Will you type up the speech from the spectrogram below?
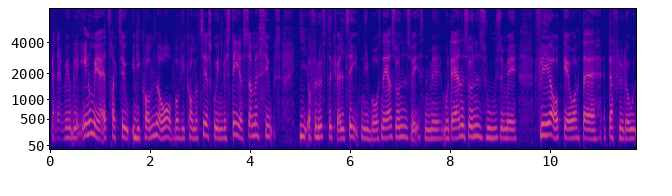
men den vil jo blive endnu mere attraktiv i de kommende år, hvor vi kommer til at skulle investere så massivt i at få løftet kvaliteten i vores nære sundhedsvæsen med moderne sundhedshuse, med flere opgaver, der, der flytter ud.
